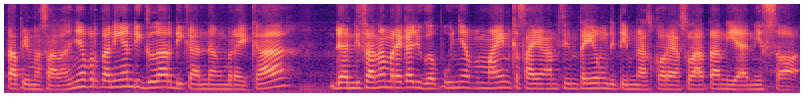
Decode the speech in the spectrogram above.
Tapi masalahnya pertandingan digelar di kandang mereka dan di sana mereka juga punya pemain kesayangan Sinteyong di timnas Korea Selatan yakni Son.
